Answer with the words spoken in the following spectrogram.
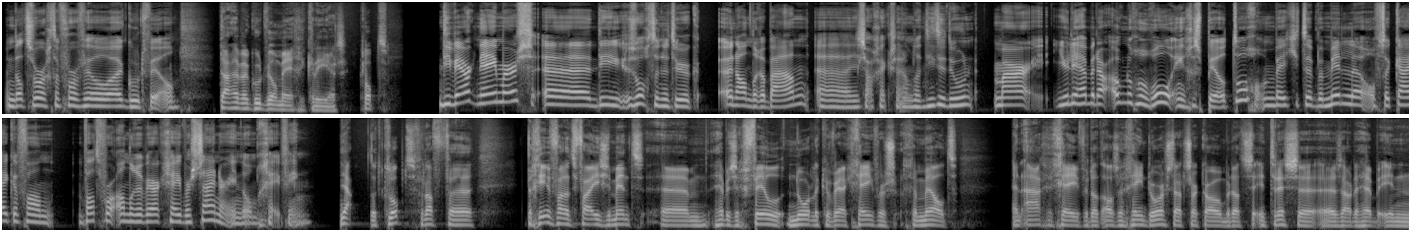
En dat zorgde voor veel goodwill daar hebben we goodwill mee gecreëerd. Klopt. Die werknemers die zochten natuurlijk een andere baan. Je zou gek zijn om dat niet te doen. Maar jullie hebben daar ook nog een rol in gespeeld, toch? Om een beetje te bemiddelen of te kijken van wat voor andere werkgevers zijn er in de omgeving. Ja, dat klopt. Vanaf het begin van het faillissement ehm, hebben zich veel noordelijke werkgevers gemeld en aangegeven dat als er geen doorstart zou komen, dat ze interesse zouden hebben in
